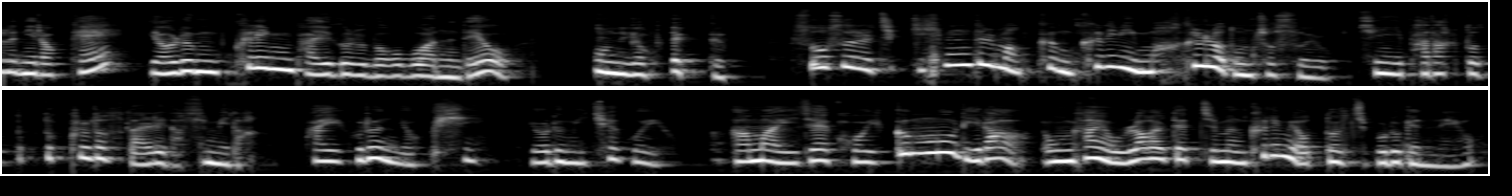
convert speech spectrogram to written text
오늘은 이렇게 여름 크림 바이글을 먹어보았는데요. 오늘 역대급. 소스를 찍기 힘들 만큼 크림이 막 흘러 넘쳤어요. 지금 이 바닥도 뚝뚝 흘러서 난리 났습니다. 바이글은 역시 여름이 최고예요. 아마 이제 거의 끝물이라 영상에 올라갈 때쯤은 크림이 어떨지 모르겠네요.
